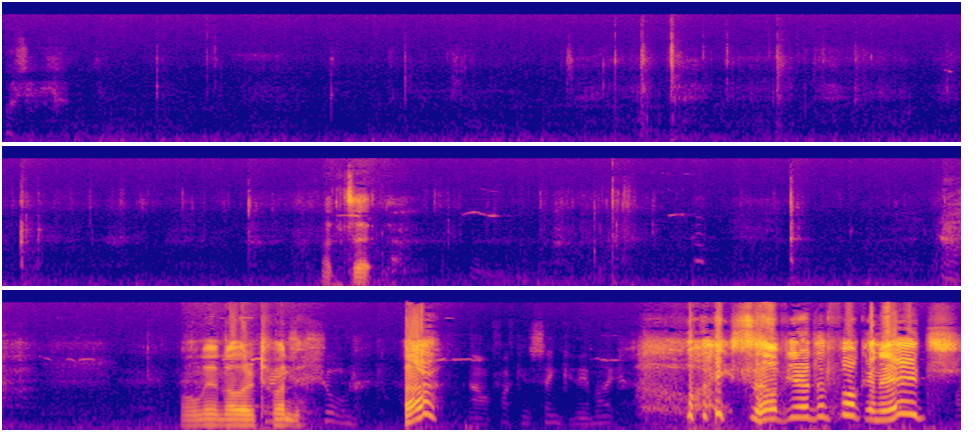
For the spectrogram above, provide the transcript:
What a cunt. That's it. Only another 20. Huh? Sinking here, mate. Up? You're at the fucking edge.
